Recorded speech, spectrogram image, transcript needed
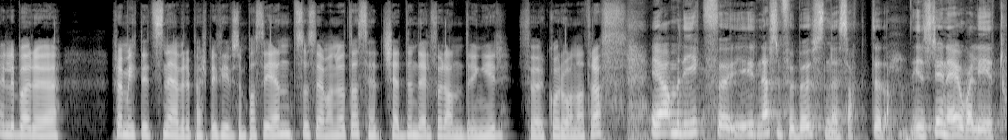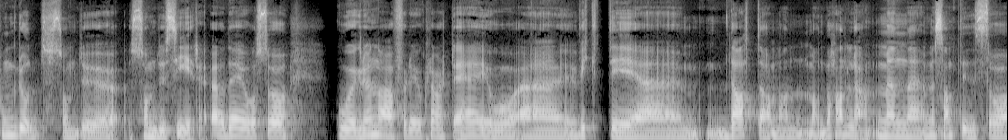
Eller bare fra mitt litt snevre perspektiv som pasient, så ser man jo at det har skjedd en del forandringer før korona traff. Ja, men det gikk, for, nesten forbausende sakte, da. Industrien er jo veldig tungrodd, som du, som du sier. Det er jo også gode grunner, for det er jo klart det er jo eh, viktige eh, data man, man behandler. Men, eh, men, samtidig så,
